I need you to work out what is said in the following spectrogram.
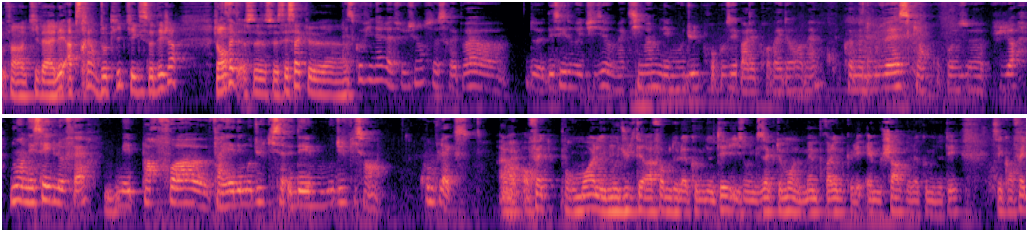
enfin, qui va aller abstraire d'autres libs qui existent déjà. Genre, en fait, c'est ça que... euh, Est-ce qu'au final la solution ce serait pas de- d'essayer de, réutiliser au maximum les modules proposés par les providers eux-mêmes, comme AWS qui en propose euh, plusieurs. Nous, on essaye de le faire, mais parfois, euh, enfin, il y a des modules qui, s- des modules qui sont complexes. Alors en fait, pour moi, les modules Terraform de la communauté, ils ont exactement le même problème que les M-Sharp de la communauté. C'est qu'en fait,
